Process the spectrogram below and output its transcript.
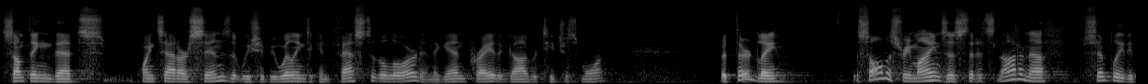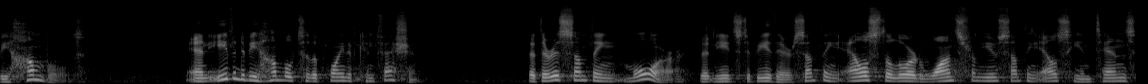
something that points out our sins that we should be willing to confess to the Lord and again pray that God would teach us more. But thirdly, the psalmist reminds us that it's not enough simply to be humbled, and even to be humbled to the point of confession. That there is something more that needs to be there, something else the Lord wants from you, something else He intends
